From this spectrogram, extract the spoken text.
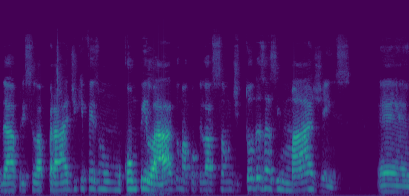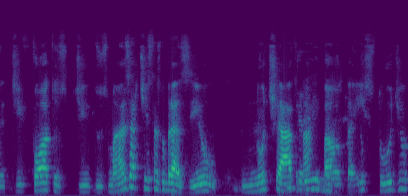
da Priscila Prade que fez um compilado, uma compilação de todas as imagens é, de fotos de, dos maiores artistas do Brasil no teatro, Incrível. na ribalta, em estúdio,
